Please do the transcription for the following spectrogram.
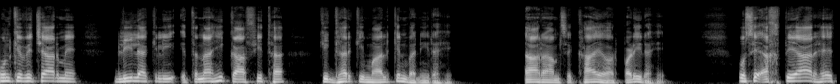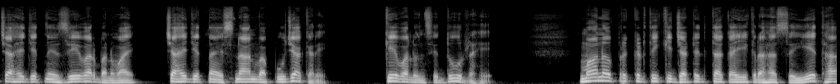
उनके विचार में लीला के लिए इतना ही काफ़ी था कि घर की मालकिन बनी रहे, आराम से खाए और पड़ी रहे। उसे अख्तियार है चाहे जितने जेवर बनवाए, चाहे जितना स्नान व पूजा करे, केवल उनसे दूर रहे। मानव प्रकृति की जटिलता का एक रहस्य ये था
